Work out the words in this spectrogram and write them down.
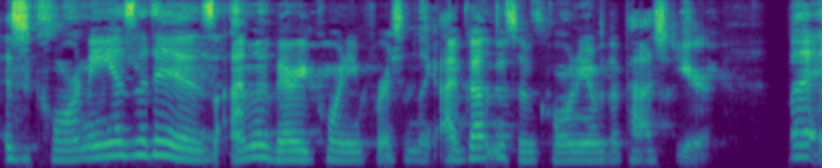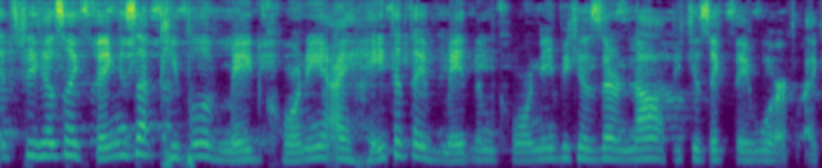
as corny as it is, I'm a very corny person. Like I've gotten so corny over the past year. But it's because like things that people have made corny, I hate that they've made them corny because they're not because like they work. Like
